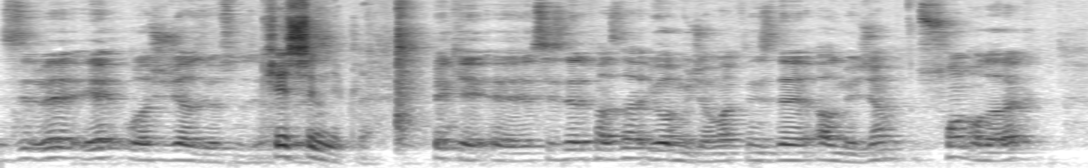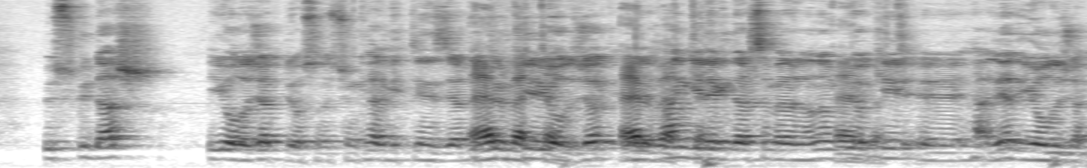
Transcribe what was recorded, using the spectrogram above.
Zirveye ulaşacağız diyorsunuz. yani. Kesinlikle. Peki e, sizleri fazla yormayacağım, vaktinizi de almayacağım. Son olarak Üsküdar iyi olacak diyorsunuz. Çünkü her gittiğiniz yerde Elbette, Türkiye iyi olacak. E, elbette. hangi yere giderse Meral Hanım diyor Elbette. ki e, her yer iyi olacak.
